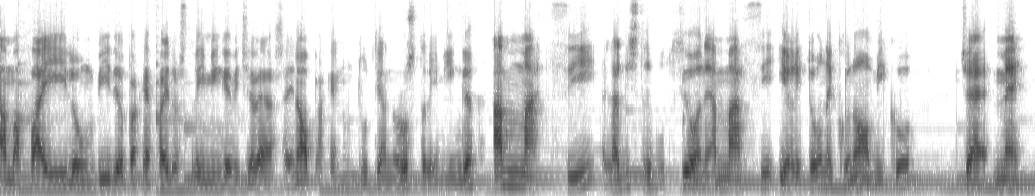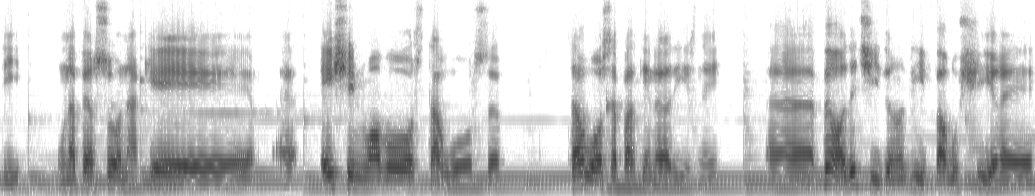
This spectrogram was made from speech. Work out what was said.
ah ma fai l'home video perché fai lo streaming e viceversa, e no perché non tutti hanno lo streaming, ammazzi la distribuzione, ammazzi il ritorno economico, cioè metti una persona che eh, esce il nuovo Star Wars, Star Wars appartiene alla Disney, eh, però decidono di far uscire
